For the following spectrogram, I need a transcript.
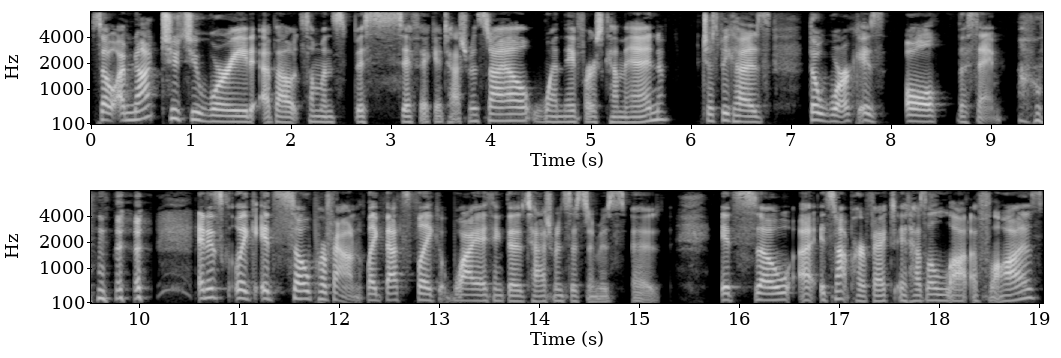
So I'm not too too worried about someone's specific attachment style when they first come in just because the work is all the same. and it's like it's so profound. Like that's like why I think the attachment system is uh, it's so uh, it's not perfect. It has a lot of flaws,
